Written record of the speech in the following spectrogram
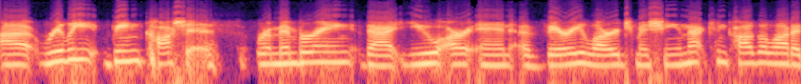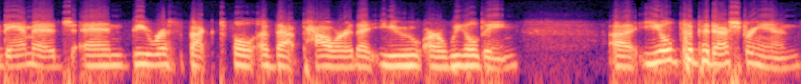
Uh, really being cautious, remembering that you are in a very large machine that can cause a lot of damage, and be respectful of that power that you are wielding. Uh, yield to pedestrians.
